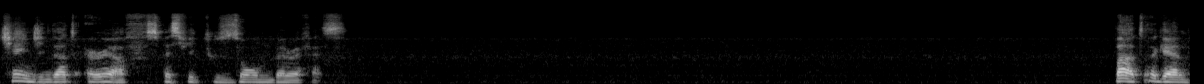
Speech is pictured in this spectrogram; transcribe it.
change in that area specific to zone Btrfs. But again,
